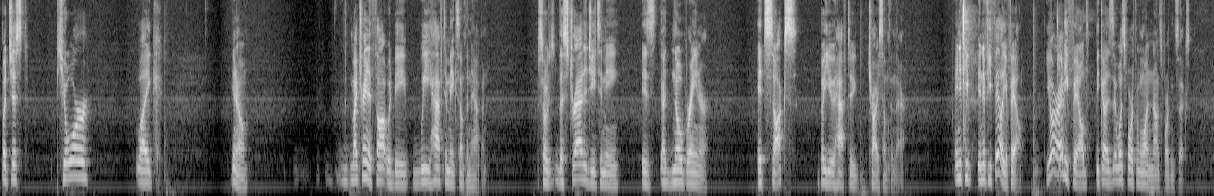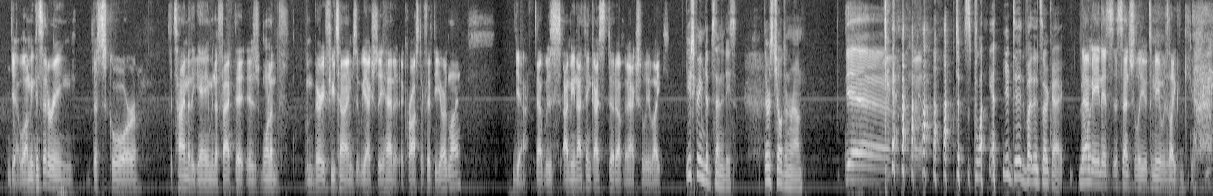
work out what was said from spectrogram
but just pure, like, you know, my train of thought would be we have to make something happen. So the strategy to me is a no brainer. It sucks, but you have to try something there. And if you and if you fail, you fail. You already yeah. failed because it was fourth and one. Now it's fourth and six. Yeah, well, I mean, considering the score, the time of the game, and the fact that is one of the very few times that we actually had it across their 50 yard line. Yeah, that was. I mean, I think I stood up and actually like. You screamed obscenities. There's children around. Yeah. Just playing. You did, but it's okay. No, I mean, it's essentially to me. It was like,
